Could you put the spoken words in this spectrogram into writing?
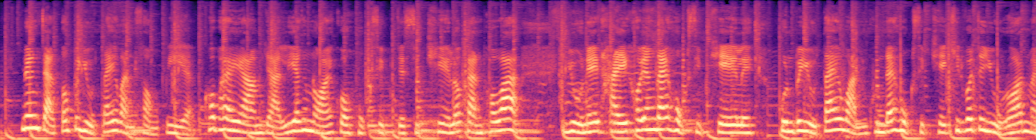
ำเนื่องจากต้องไปอยู่ไต้หวัน 2 ปีอะก็พยายามอย่าเรียกน้อยกว่า 60-70k แล้วกันเพราะว่าอยู่ในไทยเขายังได้ 60k เลย คุณไปอยู่ไต้หวันคุณได้ 60k คิดว่าจะอยู่รอดไหม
